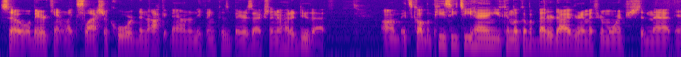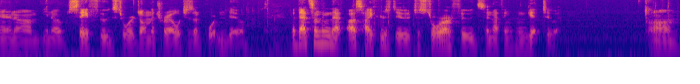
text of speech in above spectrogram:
So a bear can't like slash a cord to knock it down or anything because bears actually know how to do that. Um, it's called the PCT hang. You can look up a better diagram if you're more interested in that, and um, you know, safe food storage on the trail, which is important to do. But that's something that us hikers do to store our food so nothing can get to it. Um,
